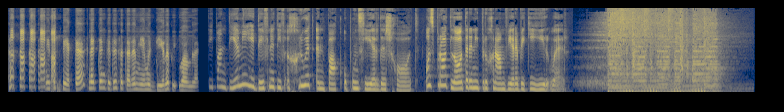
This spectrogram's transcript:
Ek verseker, net dink dit is wat hulle mee moet deel op die oomblik. Die pandemie het definitief 'n groot impak op ons leerders gehad. Ons praat later in die program weer 'n bietjie hieroor.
